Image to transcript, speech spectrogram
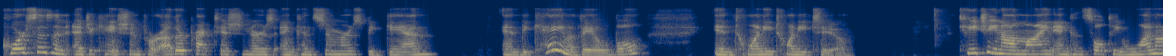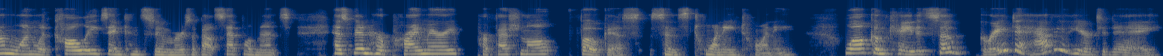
Courses and education for other practitioners and consumers began and became available in 2022. Teaching online and consulting one on one with colleagues and consumers about supplements has been her primary professional focus since 2020. Welcome, Kate. It's so great to have you here today.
